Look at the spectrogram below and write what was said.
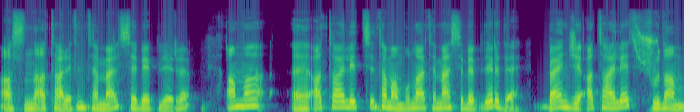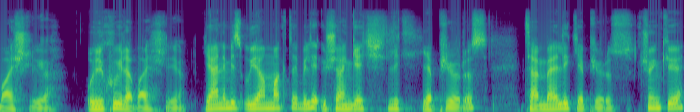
aslında ataletin temel sebepleri. Ama e, ataletin tamam bunlar temel sebepleri de bence atalet şuradan başlıyor. Uykuyla başlıyor. Yani biz uyanmakta bile üşengeçlik yapıyoruz. Tembellik yapıyoruz. Çünkü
